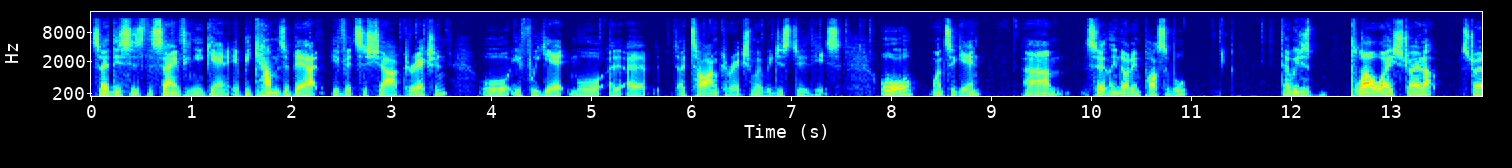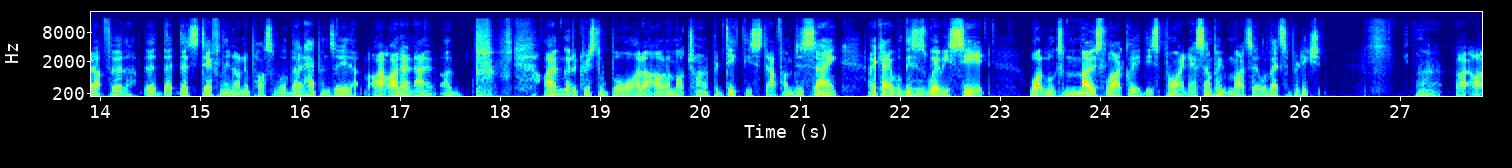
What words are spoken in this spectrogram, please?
So this is the same thing again. It becomes about if it's a sharp correction or if we get more a, a, time correction where we just do this. Or once again, um, certainly not impossible that we just blow away straight up straight up further. That, that, that's definitely not impossible that happens either. I, I don't know. I'm, I haven't got a crystal ball. I am not trying to predict this stuff. I'm just saying, okay, well, this is where we sit. What looks most likely at this point? Now, some people might say, well, that's a prediction. I, I,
